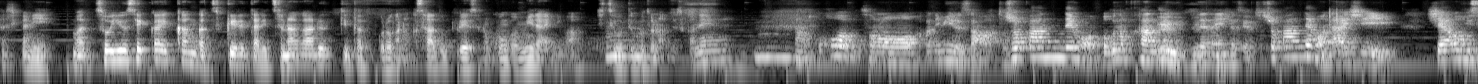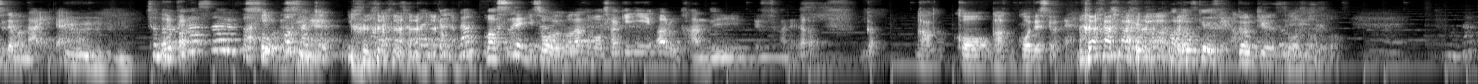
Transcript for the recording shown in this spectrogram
確かに、まあ、そういう世界観が作れたりつながるっていったところがなんかサードプレイスの今後未来には必要ってことなんですかね。うん。かここはそのアカデミールさんは図書館でも僕の完全な印象ですけど、図書館でもないしシェアオフィスでもないみたいな、そのプラスアルファそうです一歩先、ね一歩先じゃないか何歩まあかすでにそうもうなんかもう先にある感じですかね。だからが学校学校ですよね。まあ同級生同級生。そうそうそうそうなんか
